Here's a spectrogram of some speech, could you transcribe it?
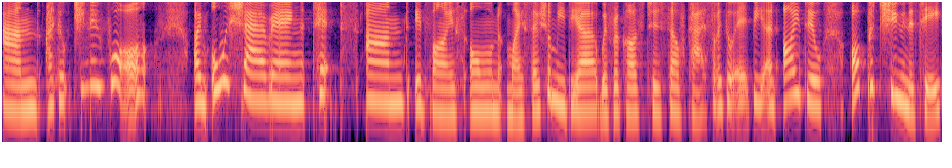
And I thought, do you know what? I'm always sharing tips and advice on my social media with regards to self care. So I thought it'd be an ideal opportunity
